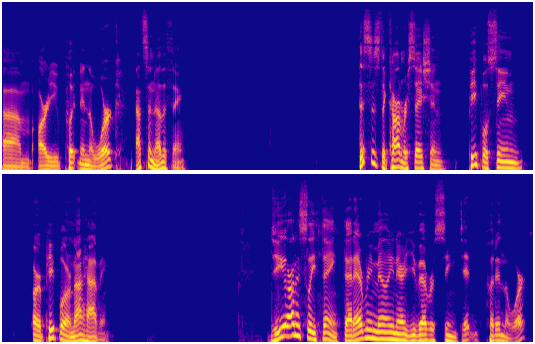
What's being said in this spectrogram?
Um, are you putting in the work? That's another thing. This is the conversation people seem or people are not having. Do you honestly think that every millionaire you've ever seen didn't put in the work?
